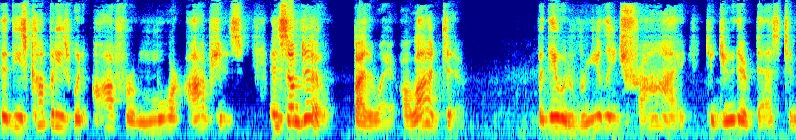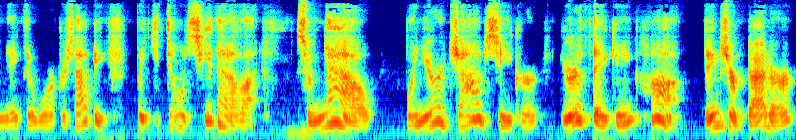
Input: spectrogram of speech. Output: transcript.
that these companies would offer more options, and some do. By the way, a lot do but they would really try to do their best to make their workers happy. But you don't see that a lot. So now, when you're a job seeker, you're thinking, huh, things are better.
